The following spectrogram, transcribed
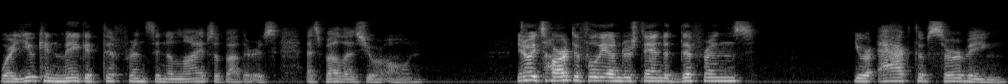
where you can make a difference in the lives of others as well as your own. You know, it's hard to fully understand the difference your act of serving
